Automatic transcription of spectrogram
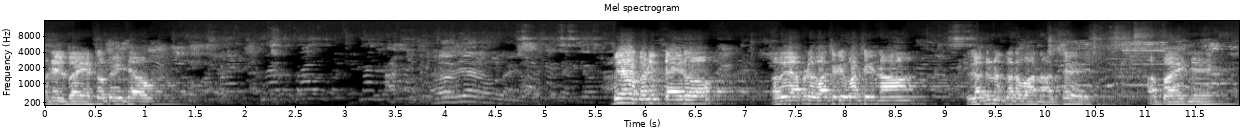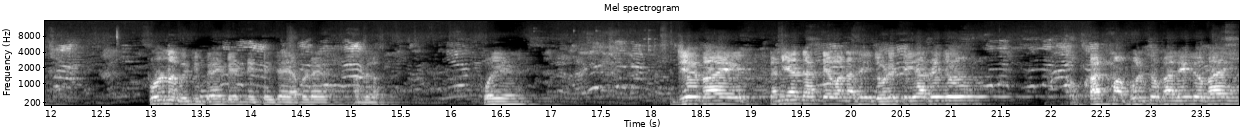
અનિલભાઈ, હેઠો બે જાઓ. બેહો ગણિત ડાયરો. હવે આપણે વાછડી વાછડીના લગ્ન કરવાના છે. આ ભાઈને પૂર્ણ વિધિ બે બેનની થઈ જાય આપણે. આગળ કોઈ જે ભાઈ કન્યાદાન દેવાના છે જોડે તૈયાર રહેજો. હાથમાં ફૂલ ચોખા લઈ લો ભાઈ.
